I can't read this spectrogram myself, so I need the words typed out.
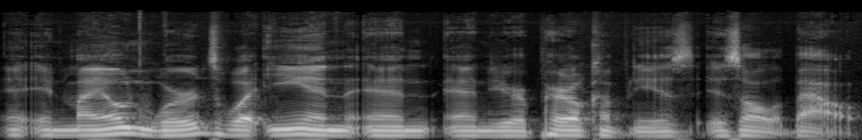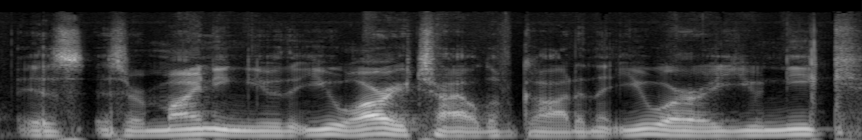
in my own words what Ian and and your apparel company is is all about is is reminding you that you are a child of God and that you are a unique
